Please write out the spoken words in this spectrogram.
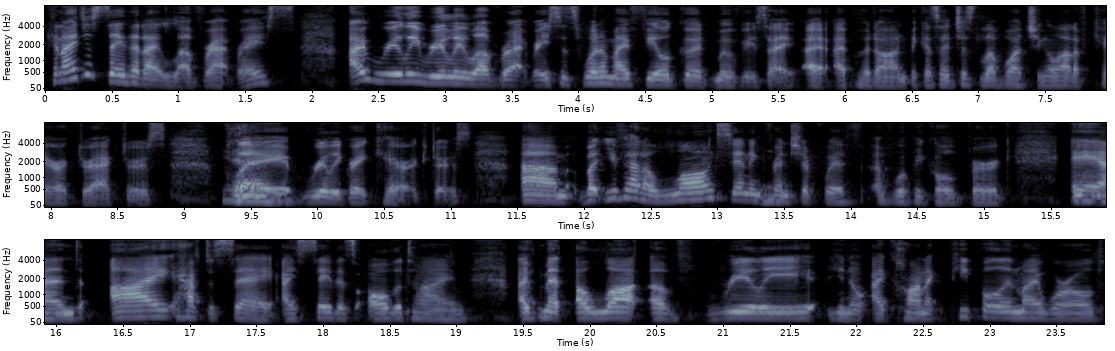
Can I just say that I love Rat Race? I really, really love Rat Race. It's one of my feel-good movies I, I, I put on because I just love watching a lot of character actors play Yeah. really great characters. Um, but you've had a long-standing Yeah. friendship with Whoopi Goldberg, Mhm. and I have to say, I say this all the time. I've met a lot of really, you know, iconic people in my world.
